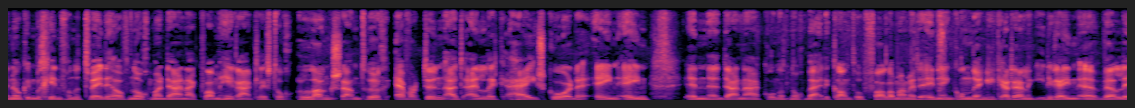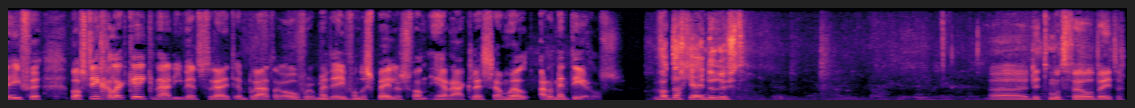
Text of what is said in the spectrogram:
En ook in het begin van de tweede helft nog. Maar daarna kwam Heracles toch langzaam terug. Everton uiteindelijk, hij scoorde 1-1. En uh, daarna kon het nog beide kanten opvallen. Maar met 1-1 kon denk ik uiteindelijk iedereen uh, wel leven. Sticheler keek naar die wedstrijd en praat erover met een van de spelers van Heracles, Samuel Armenteros. Wat dacht jij in de rust? Eh, dit moet veel beter.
